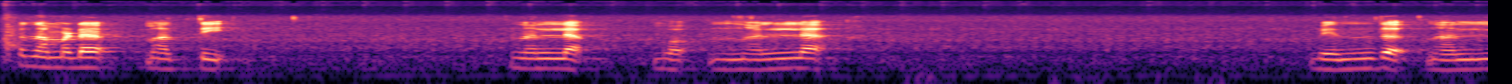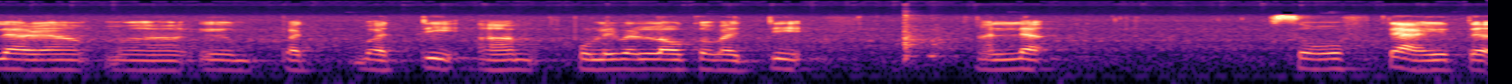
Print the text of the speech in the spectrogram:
ഇപ്പം നമ്മുടെ മത്തി. നല്ല നല്ല വെന്ത് നല്ല വറ്റി ആ പുളിവെള്ളമൊക്കെ വറ്റി നല്ല സോഫ്റ്റായിട്ട്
